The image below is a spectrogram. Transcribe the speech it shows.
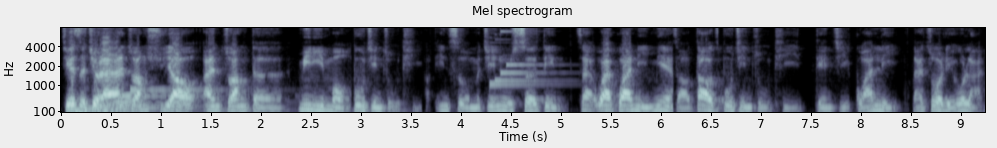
接着就来安装需要安装的 Minimal 布景主题。因此我们进入设定，在外观里面找到布景主题，点击管理来做浏览。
